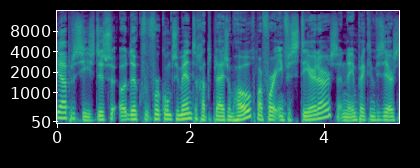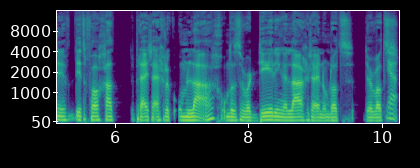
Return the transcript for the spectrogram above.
Ja, precies. Dus oh, de, voor consumenten gaat de prijs omhoog, maar voor investeerders en impact-investeerders in dit geval gaat de prijs eigenlijk omlaag, omdat de waarderingen lager zijn, omdat er wat ja.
